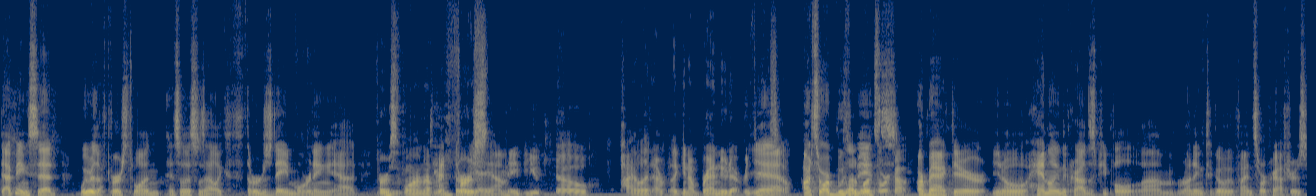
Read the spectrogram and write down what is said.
that being said, we were the first one, and so this was at like Thursday morning at First one of the first a.m.. debut show pilot, like you know, brand new to everything. Yeah. So Our, so our booth lot of bugs mates to work out. are back there, you know, handling the crowds as people um, running to go find Swordcrafters,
